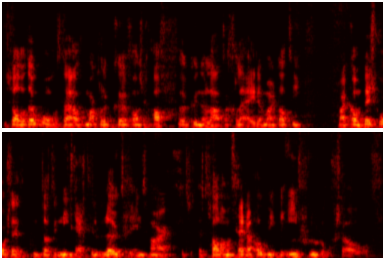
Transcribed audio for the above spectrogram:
zal het ook ongetwijfeld makkelijk van zich af kunnen laten glijden. Maar dat hij maar ik kan best voorstellen dat hij het niet echt leuk vindt, maar het, het zal hem verder ook niet beïnvloeden of zo. Of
